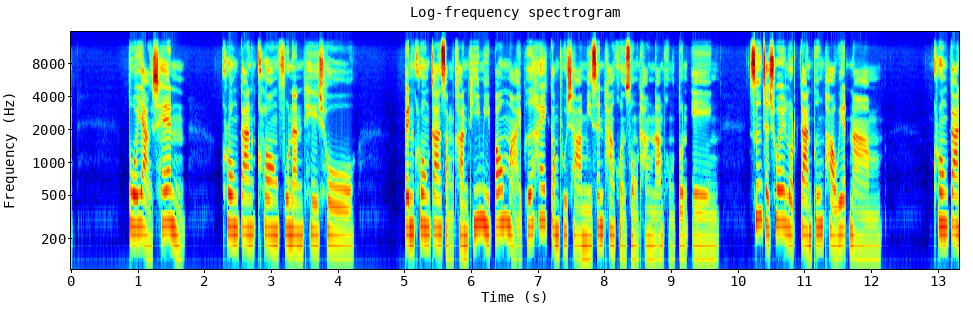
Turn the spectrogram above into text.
ติ ตัวอย่างเช่น โครงการคลองฟูนันเทโช เป็นโครงการสำคัญที่มีเป้าหมายเพื่อให้กัมพูชามีเส้นทางขนส่งทางน้ำของตนเอง ซึ่งจะช่วยลดการพึ่งพาเวียดนาม โครงการ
